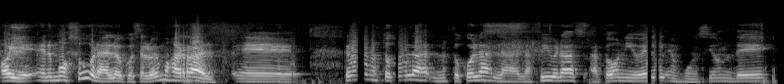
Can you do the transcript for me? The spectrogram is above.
Oye, hermosura, loco. Salvemos a Ralph. Eh, creo que nos tocó, la- nos tocó la- la- las fibras a todo nivel en función de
